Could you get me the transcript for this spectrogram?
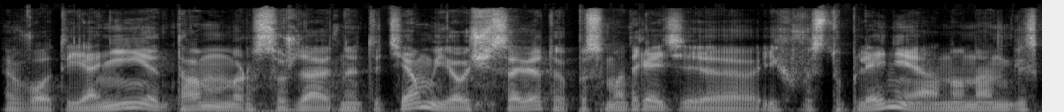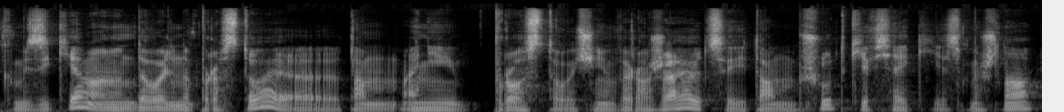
Вот, и они там рассуждают на эту тему. Я очень советую посмотреть э, их выступление. Оно на английском языке, но оно довольно простое. Там они просто очень выражаются, и там шутки всякие, смешно.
